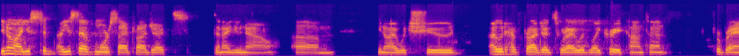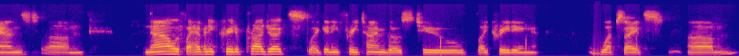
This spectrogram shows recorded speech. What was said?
you know, I used to I used to have more side projects than I do now. Um, you know, I would shoot. I would have projects where I would like create content for brands. Um, now, if I have any creative projects, like any free time goes to like creating websites um,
